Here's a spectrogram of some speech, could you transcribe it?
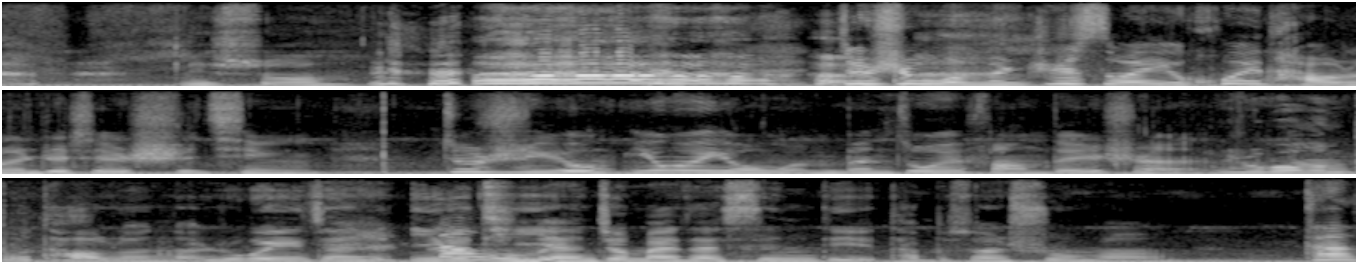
你说，就是我们之所以会讨论这些事情，就是有因为有文本作为 foundation，如果我们不讨论呢？如果一件一个体验就埋在心底，它不算数吗？它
